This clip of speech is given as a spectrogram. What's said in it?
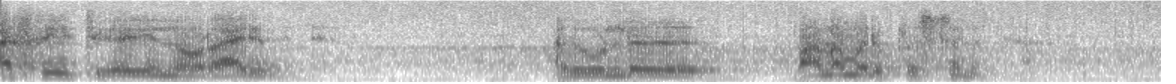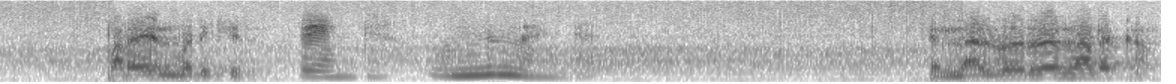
ആശ്രയിച്ച് കഴിയുന്നവർ ആരുമില്ല. അതുകൊണ്ട് പണം ഒരു പ്രശ്നമല്ല. പറയാൻ മടിക്കരുത്. വേണ്ട ഒന്നും വേണ്ട. എന്നാൽ വെറുതെ നടക്കാം.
